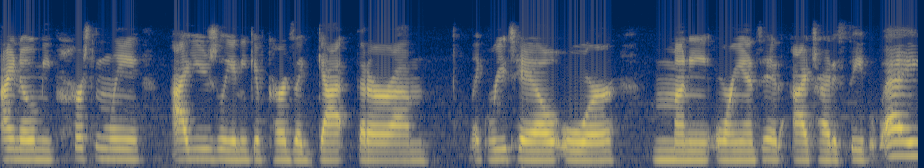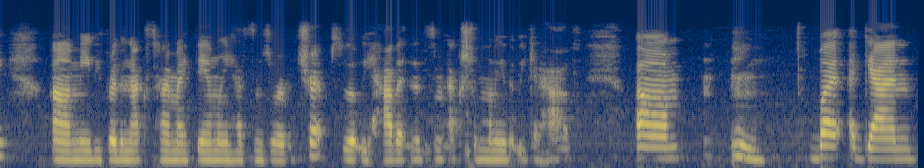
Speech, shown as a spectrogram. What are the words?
I know me personally, I usually, any gift cards I get that are um, like retail or money oriented, I try to save away. Um, maybe for the next time my family has some sort of a trip so that we have it and it's some extra money that we can have. Um, but again,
